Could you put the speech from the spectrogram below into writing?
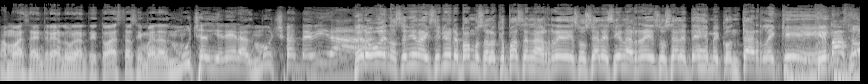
Vamos a estar entregando durante todas estas semanas muchas hieleras, muchas bebidas. Pero bueno, señoras y señores, vamos a lo que pasa en las redes sociales. Y en las redes sociales, déjeme contarle que. ¿Qué pasó?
